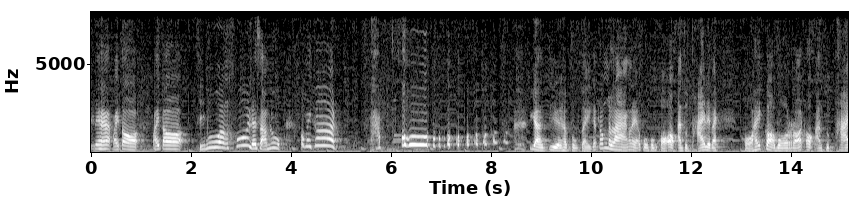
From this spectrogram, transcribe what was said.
ชรนะฮะ ไปต่อไปต่อสีม่วงโอ้ยเหลือ 3 ลูก โอ้ my god พับโอ้โห อย่างเกลือครับสงสัยก็ต้องล้างเลยโอ้โหผมขอออกอันสุดท้ายเลยไป ขอให้เกาะโบรอสออกอันสุดท้าย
